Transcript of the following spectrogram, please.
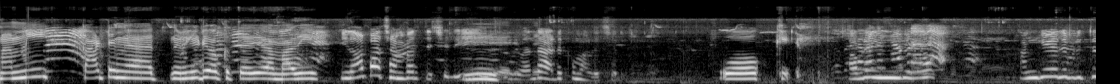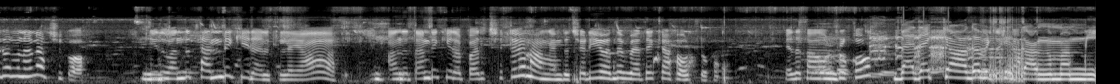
மம்மி காட்டுங்க. வீடியோக்கு தெரியுற மாதிரி. இதான்ப்பா செம்பருத்தி செடி. இது வந்து அடுக்குமலை செடி. ஓகே. அப்படியே இங்கே அங்கேயே இது இப்படி திரும்பினு வச்சுக்கோ. இது வந்து தண்டுக்கீரை இருக்கு இல்லையா? அந்த தண்டுக்கீரை பறிச்சுட்டு நாங்கள் இந்த செடியை வந்து விதைக்காக விட்டுருக்கோம். எதுக்காக விட்டுருக்கோம்? விதைக்காக விட்டுருக்காங்க மம்மி.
